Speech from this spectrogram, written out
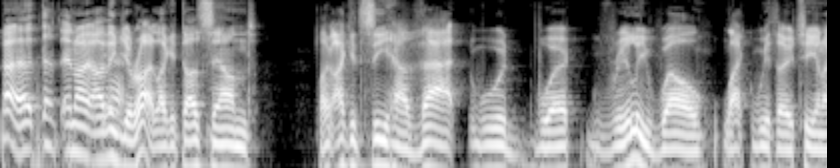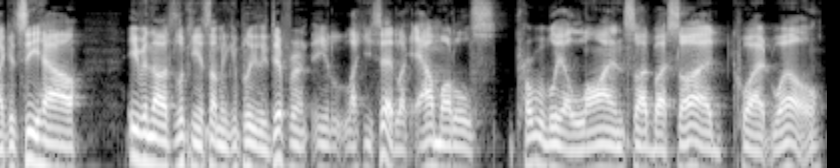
No, that, that, and I, I think Yeah. you're right. Like it does sound like I could see how that would work really well, like with OT, and I could see how, even though it's looking at something completely different, you- like you said, like our models probably align side by side quite well.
